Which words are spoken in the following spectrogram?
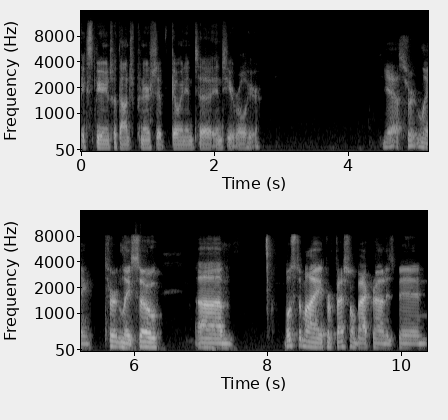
experience with entrepreneurship going into into your role here? Yeah, certainly, certainly. So, um, most of my professional background has been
